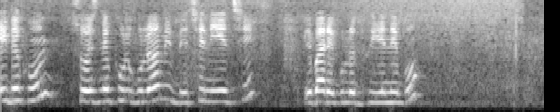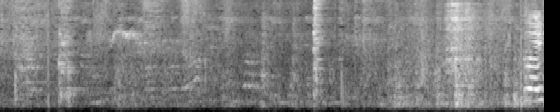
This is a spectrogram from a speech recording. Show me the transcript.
এই দেখুন, সজনে ফুলগুলো আমি বেছে নিয়েছি। এবার এগুলো ধুয়ে নেব। তো এই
